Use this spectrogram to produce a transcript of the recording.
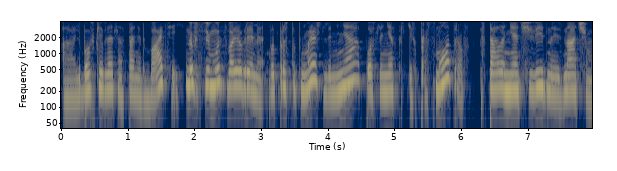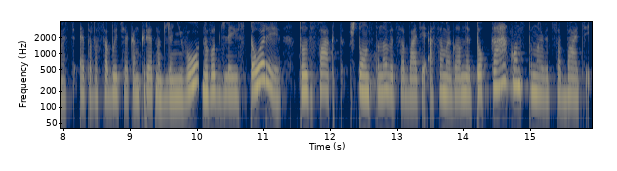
а, Лебовский обязательно станет батей, но всему свое время. Вот просто, понимаешь, для меня после нескольких просмотров стала неочевидной значимость этого события конкретно для него, но вот для истории тот факт, что он становится батей, а самое главное, то, как он становится батей,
